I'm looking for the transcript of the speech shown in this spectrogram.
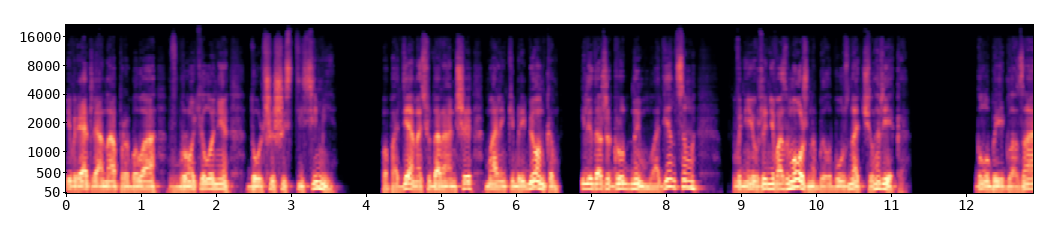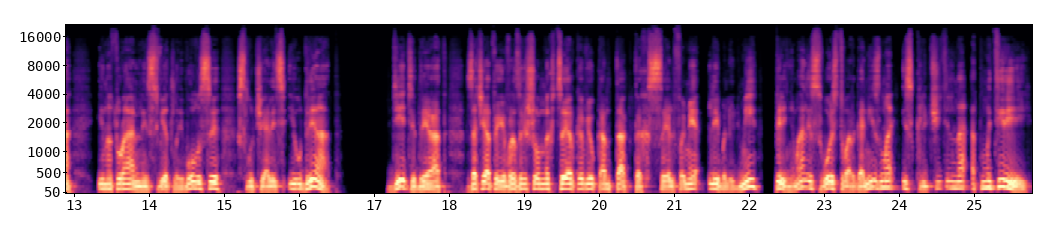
и вряд ли она пробыла в Брокелоне дольше 6-7. Попадя она сюда раньше, маленьким ребенком или даже грудным младенцем, в ней уже невозможно было бы узнать человека. Голубые глаза и натуральные светлые волосы случались и у дриад. Дети дриад, зачатые в разрешенных церковью контактах с эльфами либо людьми, перенимали свойства организма исключительно от матерей.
